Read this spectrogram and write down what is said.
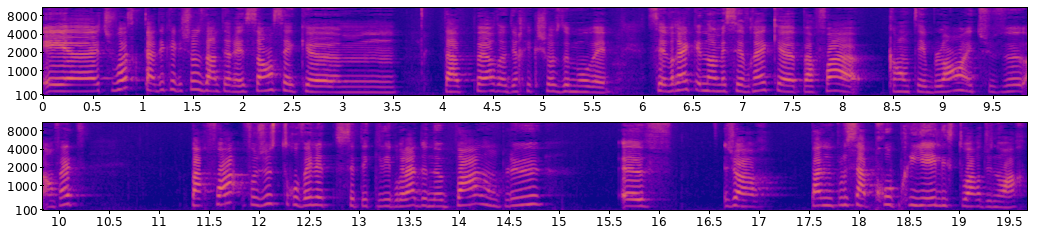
Et euh, tu vois, ce que tu as dit quelque chose d'intéressant, c'est que hum, tu as peur de dire quelque chose de mauvais. C'est vrai que non, mais c'est vrai que parfois, quand tu es blanc et tu veux, en fait, parfois, faut juste trouver cet équilibre-là de ne pas non plus, euh, genre, pas non plus s'approprier l'histoire du noir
